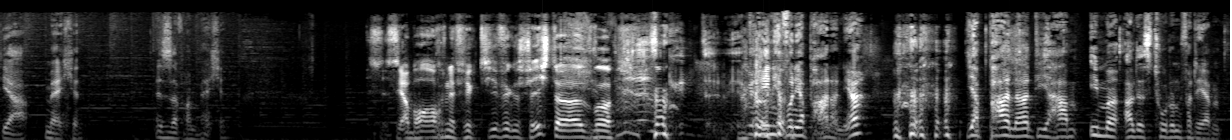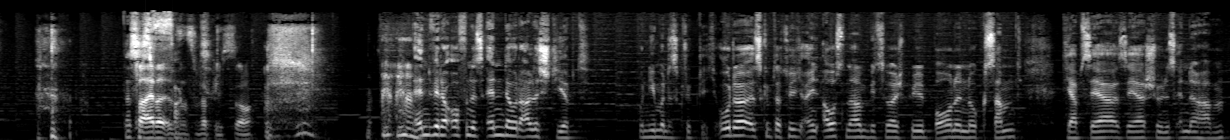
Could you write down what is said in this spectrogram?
ja, Märchen. Es ist einfach ein Märchen. Es ist ja aber auch eine fiktive Geschichte, also. Wir reden hier von Japanern, ja? Japaner, die haben immer alles Tod und Verderben. Das Leider ist Fakt. es wirklich so. Entweder offenes Ende oder alles stirbt. Und niemand ist glücklich. Oder es gibt natürlich Ausnahmen, wie zum Beispiel Born in no Xamt, die ab sehr, sehr schönes Ende haben.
